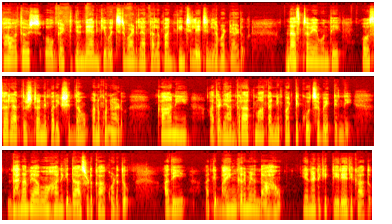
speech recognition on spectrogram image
భావతోష్ ఓ గట్టి నిర్ణయానికి వచ్చిన వాడిలా తల పంకించి లేచి నిలబడ్డాడు. నష్టం ఏముంది? ఓసారి అదృష్టాన్ని పరీక్షిద్దాం అనుకున్నాడు. కానీ అతడి అంతరాత్మ అతన్ని పట్టి కూర్చోబెట్టింది. ధన వ్యామోహానికి దాసుడు కాకూడదు. అది అతి భయంకరమైన దాహం. ఎన్నటికీ తీరేది కాదు.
